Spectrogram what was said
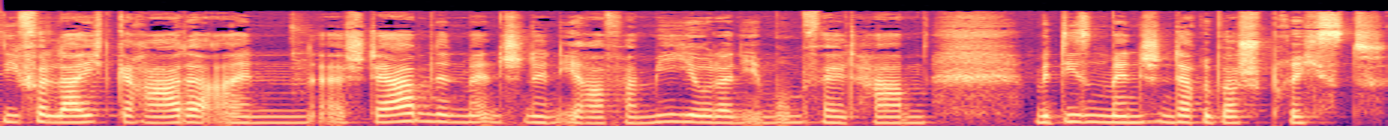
die vielleicht gerade einen äh, sterbenden Menschen in ihrer Familie oder in ihrem Umfeld haben, mit diesen Menschen darüber sprichst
